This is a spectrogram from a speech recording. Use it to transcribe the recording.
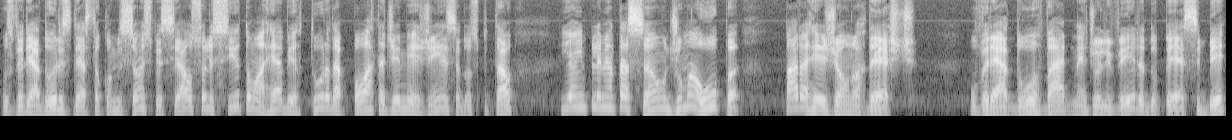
Os vereadores desta comissão especial solicitam a reabertura da porta de emergência do hospital e a implementação de uma UPA para a região Nordeste. O vereador Wagner de Oliveira, do PSB,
